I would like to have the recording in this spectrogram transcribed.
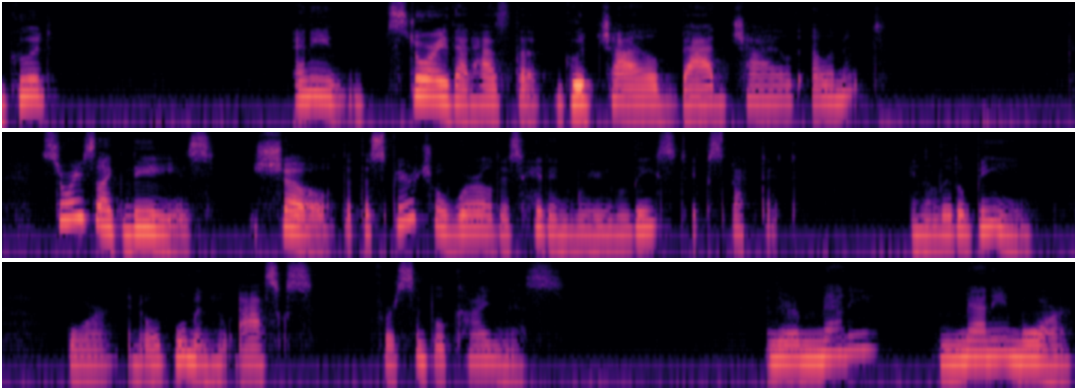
good any story that has the good child, bad child element. Stories like these show that the spiritual world is hidden where you least expect it in a little bean or an old woman who asks for simple kindness. And there are many, many more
